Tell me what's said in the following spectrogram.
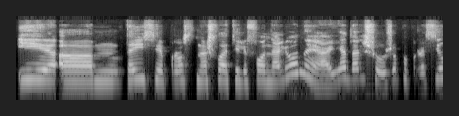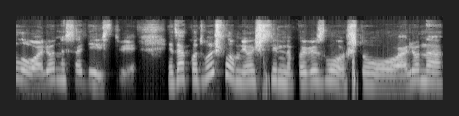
и ам, Таисия просто нашла телефон Алены, а я дальше уже попросила у Алены содействия. И так вот вышло, мне очень сильно повезло, что Алена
